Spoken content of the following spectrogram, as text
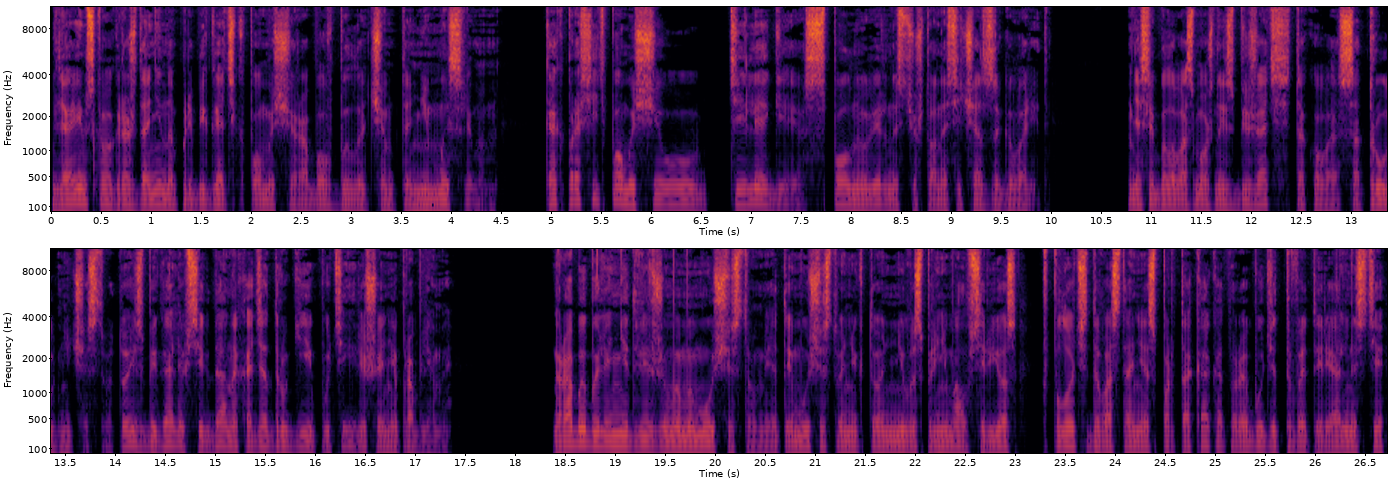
Для римского гражданина прибегать к помощи рабов было чем-то немыслимым. Как просить помощи у телеги с полной уверенностью, что она сейчас заговорит. Если было возможно избежать такого сотрудничества, то избегали всегда, находя другие пути решения проблемы. Рабы были недвижимым имуществом, и это имущество никто не воспринимал всерьез, вплоть до восстания Спартака, которое будет в этой реальности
